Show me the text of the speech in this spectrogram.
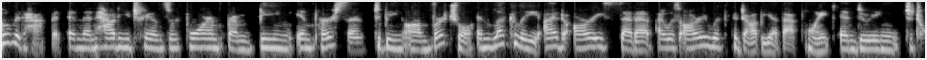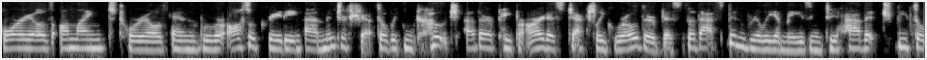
COVID happened. And then how do you transform from being in person to being on virtual? And luckily, I had already set up, I was already with Kajabi at that point and doing tutorials, online tutorials. And we were also creating a mentorship so we can coach other paper artists to actually grow their business. So that's been really amazing to have it be so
